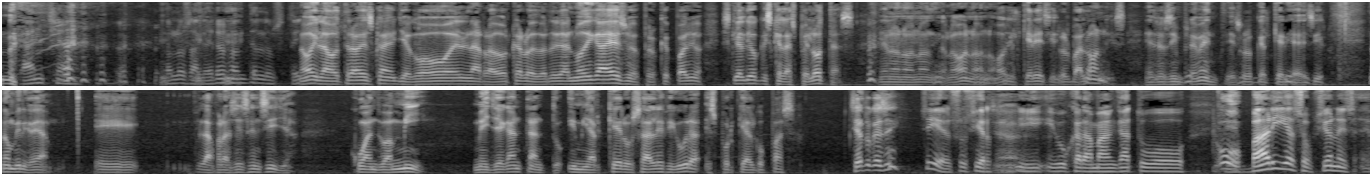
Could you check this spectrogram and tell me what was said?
Cancha. No, los aleros son de los techos. No, y la otra vez llegó el narrador Carlos Eduardo, decía, no diga eso, pero ¿qué pasa? Es que él dijo que es que las pelotas. Yo, no, no, no, digo, no, no, no, él quiere decir los balones. Eso simplemente, eso es lo que él quería decir. No, mire, vea, eh, la frase es sencilla. Cuando a mí me llegan tanto y mi arquero sale figura, es porque algo pasa. ¿Cierto que sí? Sí, eso es cierto. Y, y Bucaramanga tuvo eh, Oh. varias opciones. eh,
